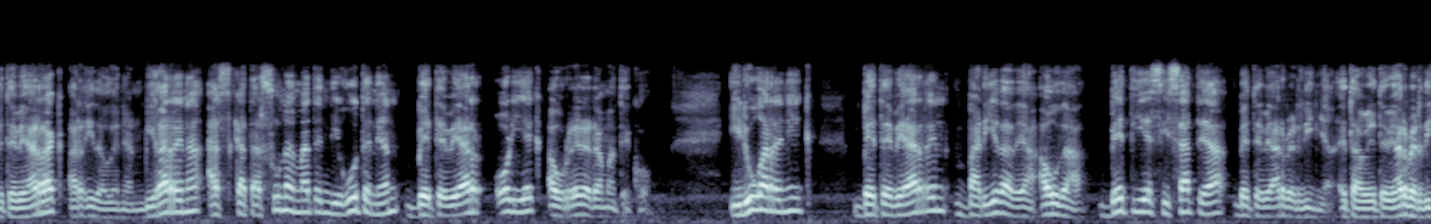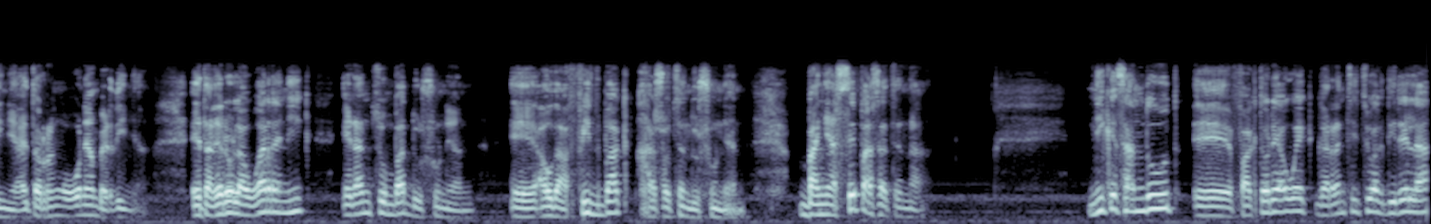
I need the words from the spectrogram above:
Bete beharrak argi daudenean. Bigarrena, askatasuna ematen digutenean bete behar horiek aurrera eramateko. Hirugarrenik, bete beharren bariedadea. Hau da, beti ez izatea bete behar berdina. Eta bete behar berdina. Eta horrengo gunean berdina. Eta gero laugarrenik, erantzun bat duzunean e, hau da, feedback jasotzen duzunean. Baina ze pasatzen da? Nik esan dut, e, faktore hauek garrantzitsuak direla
